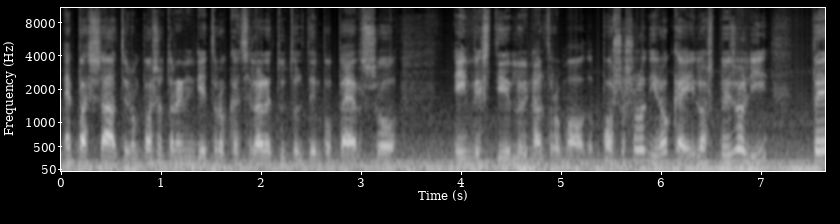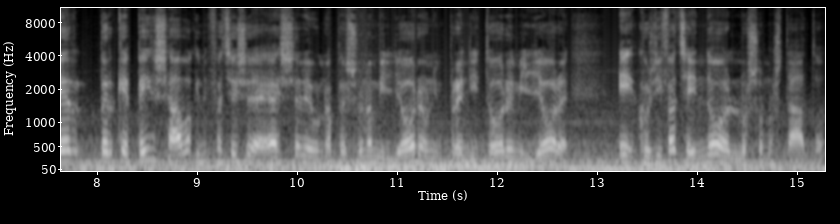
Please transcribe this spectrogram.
è passato e non posso tornare indietro, cancellare tutto il tempo perso e investirlo in altro modo. Posso solo dire ok, l'ho speso lì per, perché pensavo che mi facesse essere una persona migliore, un imprenditore migliore e così facendo lo sono stato.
